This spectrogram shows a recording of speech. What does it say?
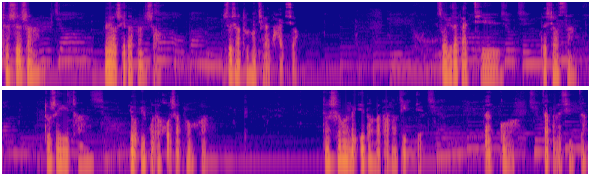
这世上没有谁的分手是像突如其来的海啸，所有的感情的消散，都是一场有预谋的火山喷发。当失望累积到了达到顶点，难过占满了心脏，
